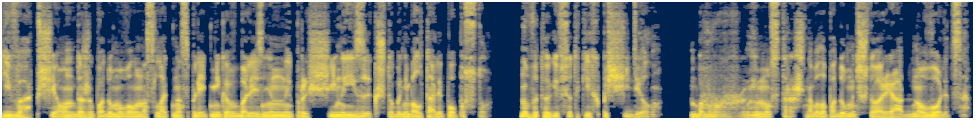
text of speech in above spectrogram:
И вообще он даже подумывал наслать на сплетников болезненные прыщи на язык, чтобы не болтали попусту. Но в итоге все-таки их пощадил. Бррр, ему страшно было подумать, что Ариадна уволится.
